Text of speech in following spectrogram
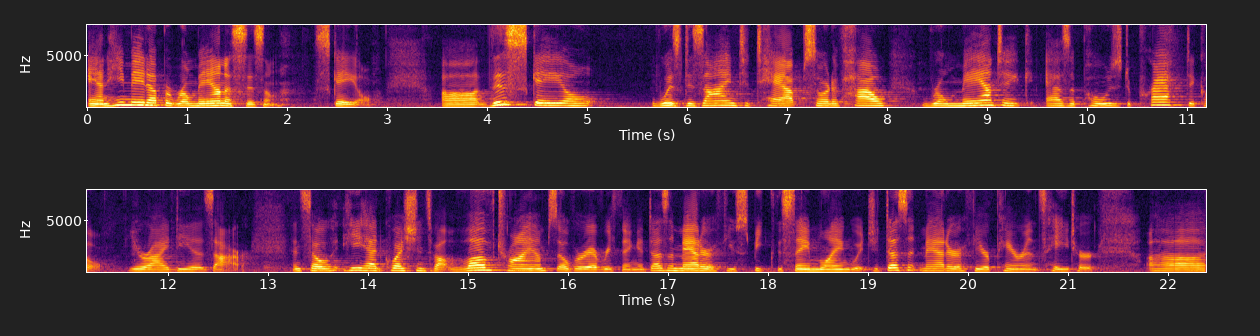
and he made up a romanticism scale. Uh, this scale was designed to tap sort of how romantic as opposed to practical your ideas are. And so he had questions about love triumphs over everything. It doesn't matter if you speak the same language, it doesn't matter if your parents hate her. Uh,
